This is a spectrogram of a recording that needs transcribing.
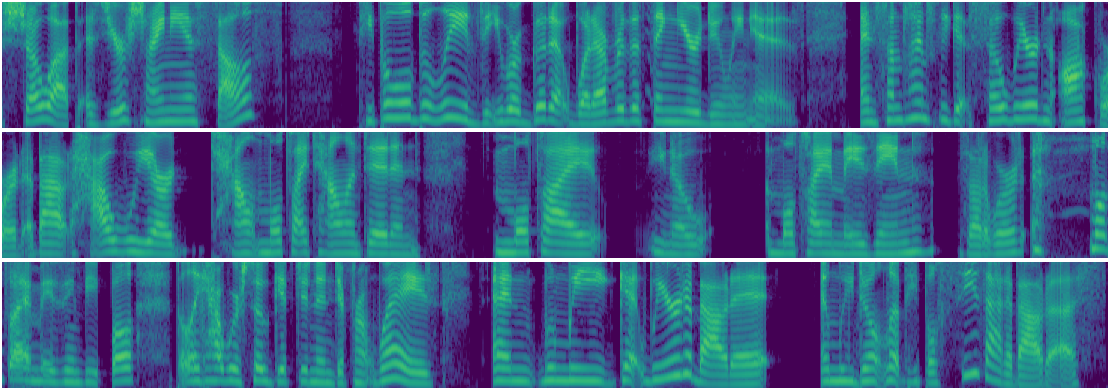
show up as your shiniest self, people will believe that you are good at whatever the thing you're doing is. And sometimes we get so weird and awkward about how we are talent, multi-talented and multi, you know, multi amazing. Is that a word? multi amazing people, but like how we're so gifted in different ways. And when we get weird about it and we don't let people see that about us,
